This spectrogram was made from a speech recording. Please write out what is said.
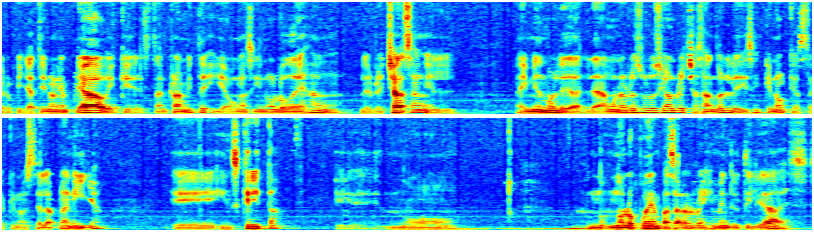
pero que ya tiene un empleado y que está en trámite y aún así no lo dejan, le rechazan, el, ahí mismo le, da- le dan una resolución rechazándole, le dicen que no, que hasta que no esté la planilla eh, inscrita, eh, no, no, no lo pueden pasar al régimen de utilidades.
